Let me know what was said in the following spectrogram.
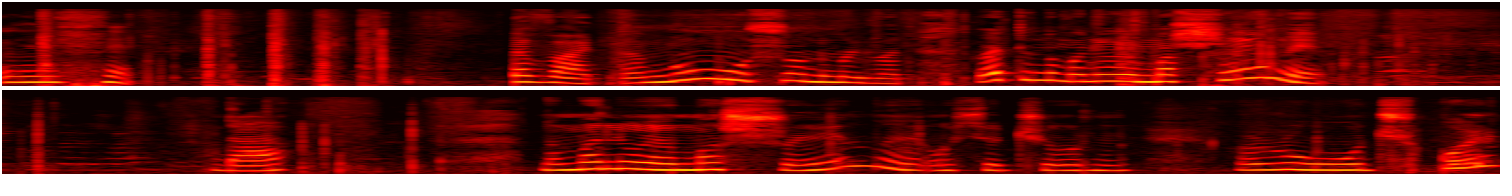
мгм. Давайте. Ну, що намалювати? Давайте намалюємо машини. Да. Намалюємо машини. Ось чорною ручкою.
